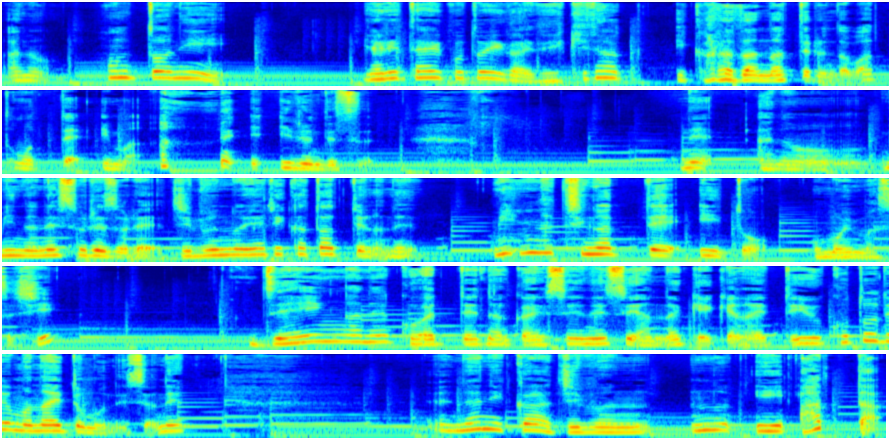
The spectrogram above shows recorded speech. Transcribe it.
あの本当にやりたいこと以外できない体になってるんだわと思って今 いるんです。ね、あのみんなねそれぞれ自分のやり方っていうのはねみんな違っていいと思いますし全員がねこうやってなんか SNS やんなきゃいけないっていうことでもないと思うんですよね。何か自分に合った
